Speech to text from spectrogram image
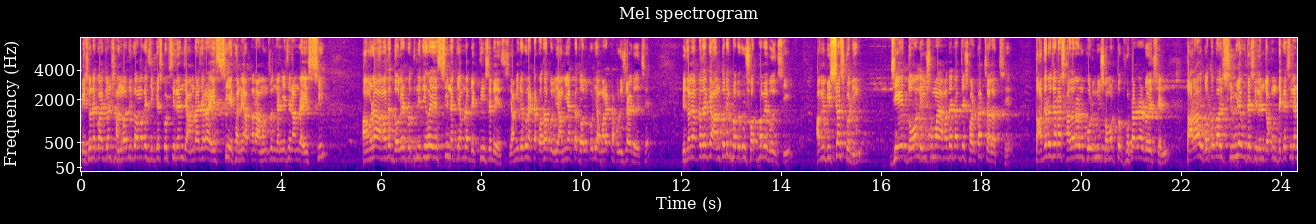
পেছনে কয়েকজন সাংবাদিকও আমাকে জিজ্ঞেস করছিলেন যে আমরা যারা এসছি এখানে, আপনারা আমন্ত্রণ জানিয়েছেন আমরা এসছি। আমরা আমাদের দলের প্রতিনিধি হয়ে এসছি নাকি আমরা ব্যক্তি হিসেবে এসছি? আমি দেখুন একটা কথা বলি, আমি একটা দল করি, আমার একটা পরিচয় রয়েছে। কিন্তু আমি আপনাদেরকে আন্তরিকভাবে, খুব সৎভাবে বলছি, আমি বিশ্বাস করি যে দল এই সময় আমাদের রাজ্যে সরকার চালাচ্ছে, তাদেরও যারা সাধারণ কর্মী, সমর্থক, ভোটাররা রয়েছেন, তারাও গতকাল শিউরে উঠেছিলেন যখন দেখেছিলেন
